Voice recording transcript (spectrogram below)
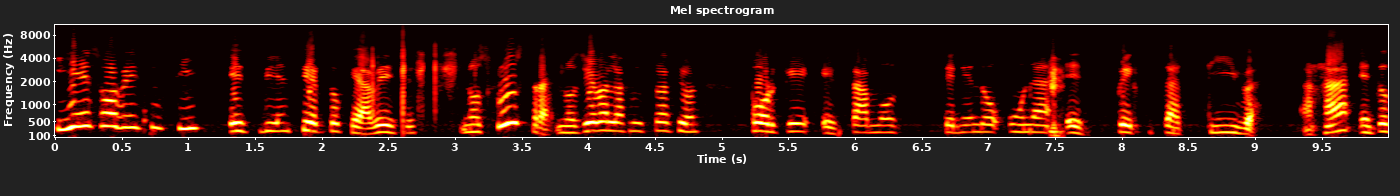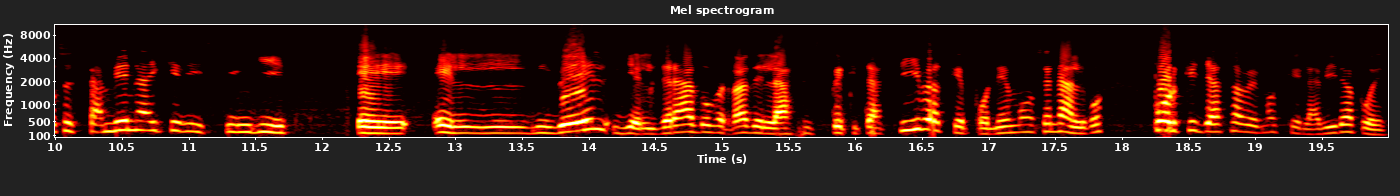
y eso a veces sí es bien cierto que a veces nos frustra, nos lleva a la frustración porque estamos teniendo una expectativa. Ajá. Entonces también hay que distinguir eh, el nivel y el grado, ¿verdad?, de las expectativas que ponemos en algo, porque ya sabemos que la vida, pues,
